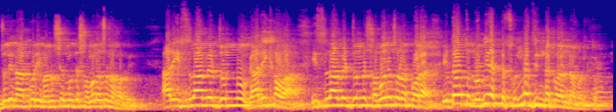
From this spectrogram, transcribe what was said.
যদি না করি মানুষের মধ্যে সমালোচনা হবে। আর ইসলামের জন্য গালি খাওয়া, ইসলামের জন্য সমালোচনা করা, এটাও তো নবীর একটা সুন্নাত জিন্দা করার নাম নামান্তর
